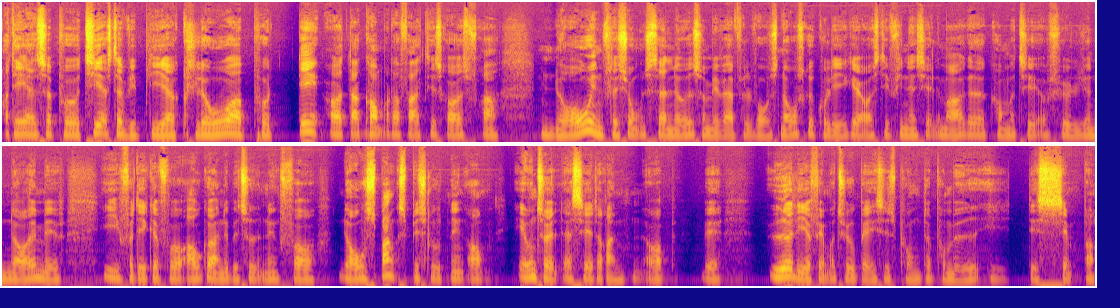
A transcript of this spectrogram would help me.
Og det er altså på tirsdag, vi bliver klogere på det, og der kommer der faktisk også fra Norge inflationstal noget, som i hvert fald vores norske kollegaer, også de finansielle markeder, kommer til at følge nøje med i, for det kan få afgørende betydning for Norges Banks beslutning om eventuelt at sætte renten op ved yderligere 25 basispunkter på møde i december.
